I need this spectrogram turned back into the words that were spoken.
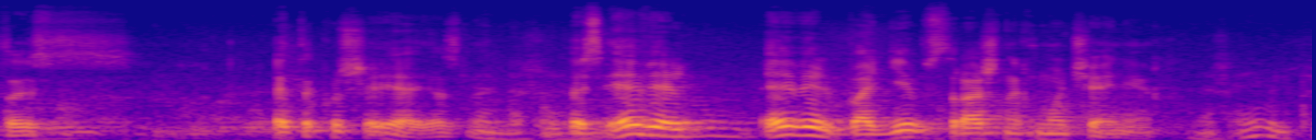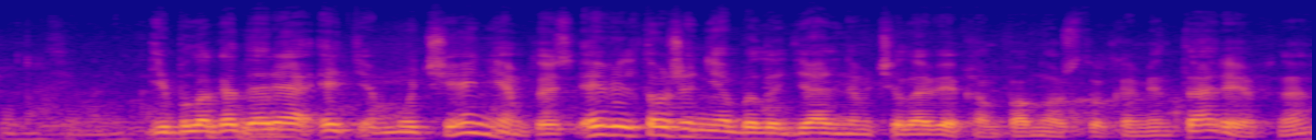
То есть это кушая, я знаю. То есть Эвель, Эвель погиб в страшных мучениях. И благодаря этим мучениям, то есть Эвель тоже не был идеальным человеком по множеству комментариев, да?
